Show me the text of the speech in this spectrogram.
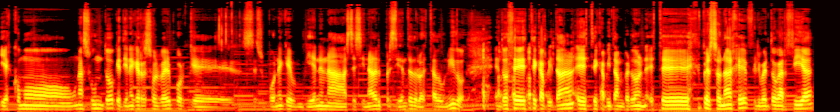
y es como un asunto que tiene que resolver porque se supone que vienen a asesinar al presidente de los Estados Unidos. Entonces este capitán, este capitán, perdón, este personaje, Filiberto García,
